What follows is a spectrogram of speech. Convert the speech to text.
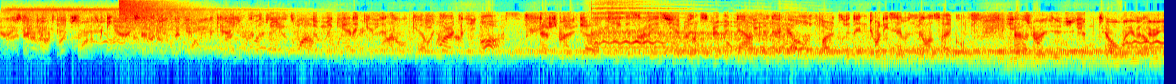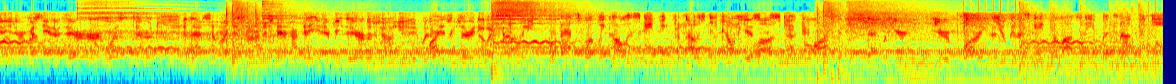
mechanics. I talk about quantum mechanics. I don't know the quantum mechanics. the best quantum mechanic in this whole galaxy. Well, boss. That's he right. could uh, take a spaceship and strip it down to the hell parts within 27 millicycles. That's right, and you couldn't tell what he was doing. Either it was either there or it wasn't there. And that's something I just don't understand. How can it either be there or associated with Why isn't there any between? Well, that's what we call escaping from those Newtonian Yes, laws. escape Doctor. velocity. Is that what you're you're implying? That You can escape velocity, but not the need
